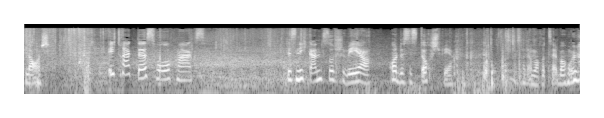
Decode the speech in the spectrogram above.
Lounge. Ich trage das hoch, Max. Das ist nicht ganz so schwer. Oh, das ist doch schwer. Das soll der Moritz selber holen.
